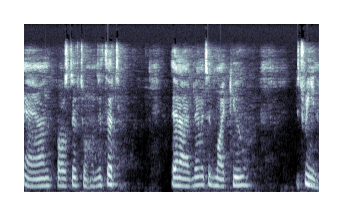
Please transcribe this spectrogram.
and positive 230 then I have limited my cube between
